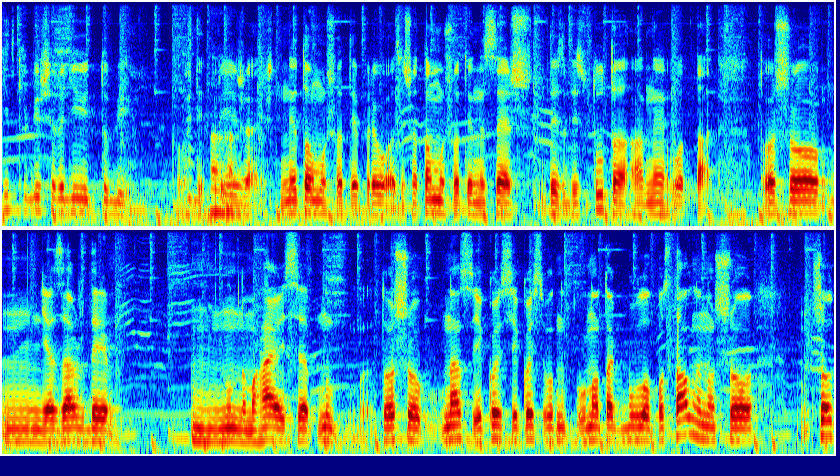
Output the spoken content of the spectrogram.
Дітки більше радіють тобі, коли ти Ага. приїжджаєш. Не тому, що ти привозиш, а тому, що ти несеш десь десь тут, а не от так. То, що м, я завжди ну, намагаюся, ну, то, що у нас якось, якось от воно так було поставлено, що. Що,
